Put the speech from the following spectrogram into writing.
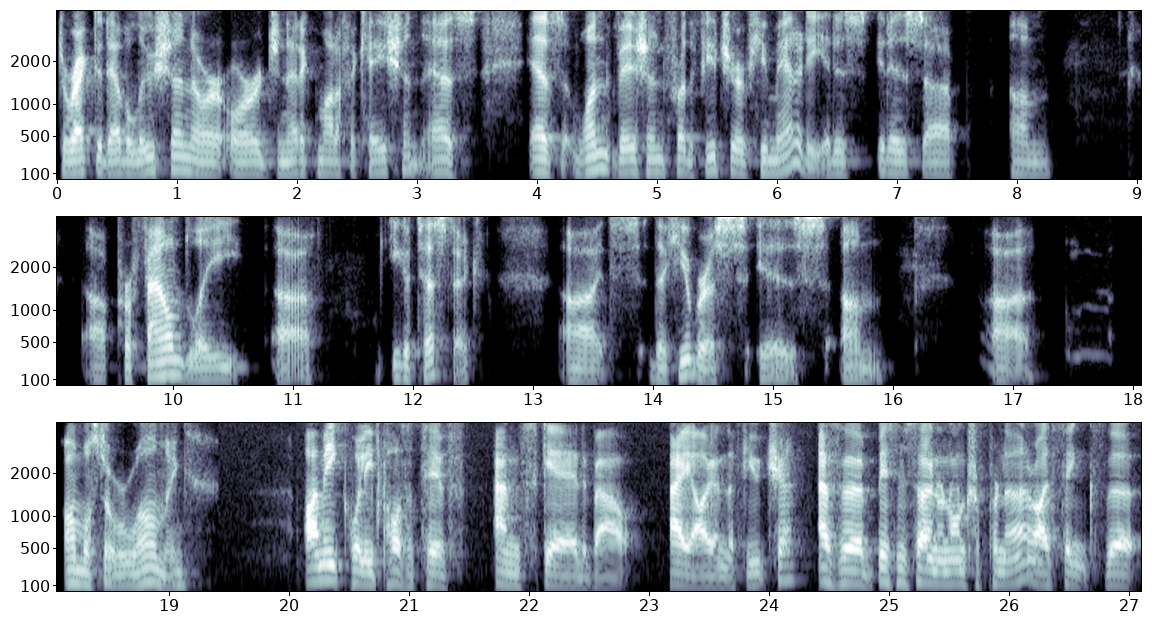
directed evolution or or genetic modification as as one vision for the future of humanity. It is it is uh, um, uh, profoundly uh, egotistic, uh, it's the hubris is um, uh, almost overwhelming. I'm equally positive and scared about AI in the future. As a business owner and entrepreneur, I think that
